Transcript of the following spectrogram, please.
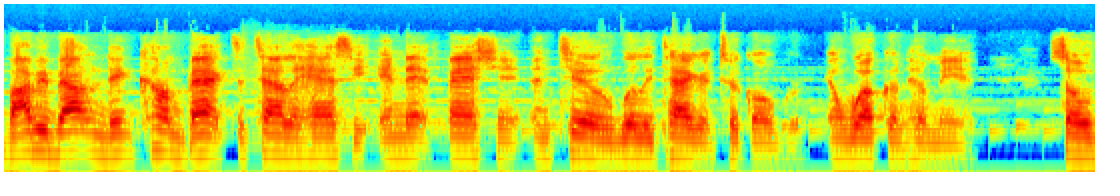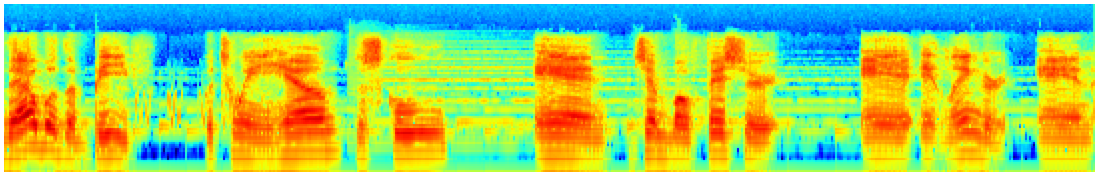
Bobby Bowden didn't come back to Tallahassee in that fashion until Willie Taggart took over and welcomed him in. So there was a beef between him, the school, and Jimbo Fisher and it lingered. And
